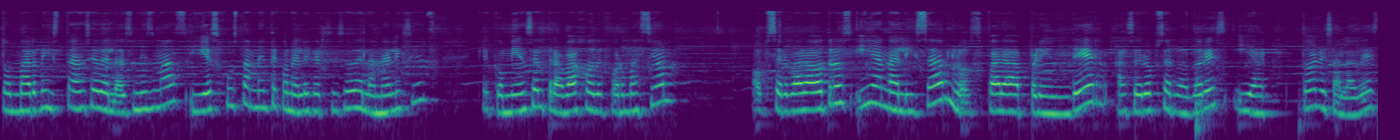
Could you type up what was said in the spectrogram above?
tomar distancia de las mismas y es justamente con el ejercicio del análisis que comienza el trabajo de formación observar a otros y analizarlos para aprender a ser observadores y actores a la vez.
